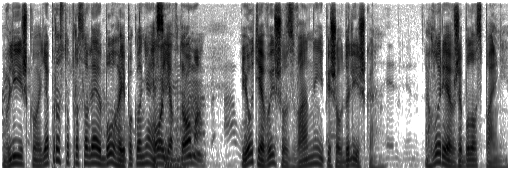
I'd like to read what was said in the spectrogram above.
в ліжко. Я просто прославляю Бога і поклоняюся. О, я йому. вдома. І от я вийшов з ванни і пішов до ліжка. Глорія вже була в спальні.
